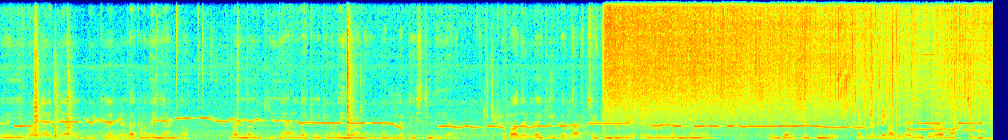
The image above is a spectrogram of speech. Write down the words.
നെയ്യ് എന്ന് പറഞ്ഞാൽ ഇത് ഞാൻ വീട്ടിൽ തന്നെ ഉണ്ടാക്കണ നെയ്യാണ് കേട്ടോ വെള്ളം ഒരുക്കി ഞാൻ ഉണ്ടാക്കി വെക്കണ നെയ്യാണ്. നല്ല ടേസ്റ്റി നെയ്യാണ്. അപ്പോൾ അത് ഉണ്ടാക്കി ഇതൊന്ന് അടച്ചു വെക്കുന്നുണ്ട് ഒരു രണ്ട് മൂന്ന് മിനിറ്റ് അടച്ചു വെക്കുന്നുണ്ട് അത് കഴിഞ്ഞിട്ട് മറിച്ചിടുന്നു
